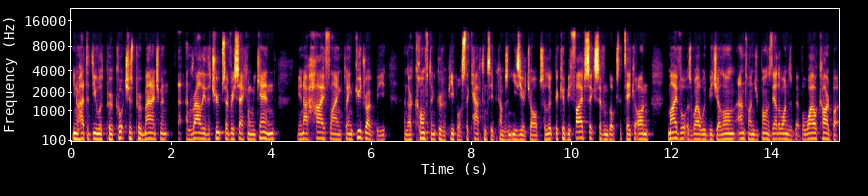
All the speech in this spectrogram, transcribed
you know, had to deal with poor coaches, poor management and rally the troops every second weekend. You're now high flying, playing good rugby, and they're a confident group of people. So the captaincy becomes an easier job. So look, there could be five, six, seven blokes that take it on. My vote as well would be Jelonch. Antoine Dupont. the other one is a bit of a wild card, but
